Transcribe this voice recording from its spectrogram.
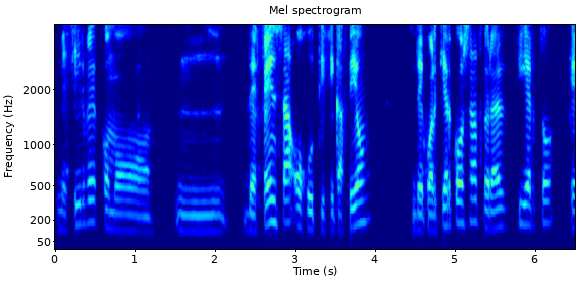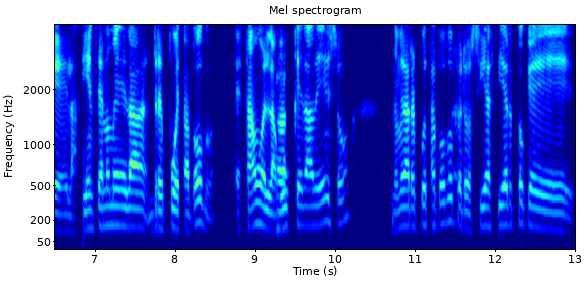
me sirve como mm, defensa o justificación de cualquier cosa, pero es cierto que la ciencia no me da respuesta a todo. Estamos en la búsqueda de eso, no me da respuesta a todo, pero sí es cierto que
